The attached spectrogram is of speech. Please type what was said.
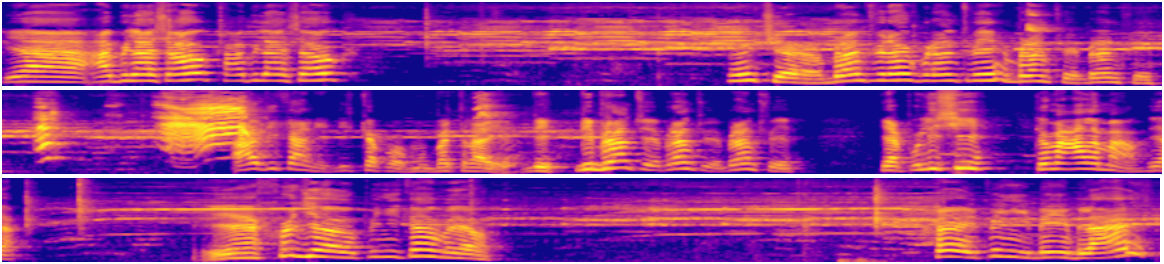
Ja, ambulance ook, ambulance ook. Goed zo. Brandweer ook, brandweer, brandweer, brandweer. Ah, die kan niet. Die is kapot. Moet batterijen. Die, die brandweer, brandweer, brandweer. Ja, politie. Doe maar allemaal. Ja. Ja, goed zo. Pinnie kan wel. Hey, Pinnie, ben je blij?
